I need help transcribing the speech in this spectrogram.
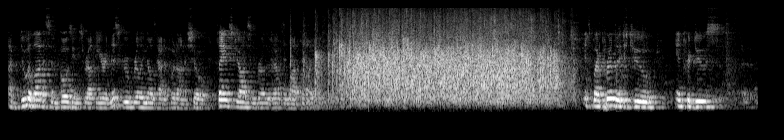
I do a lot of symposiums throughout the year, and this group really knows how to put on a show. Thanks, Johnson Brothers. That was a lot of fun. It's my privilege to introduce uh,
